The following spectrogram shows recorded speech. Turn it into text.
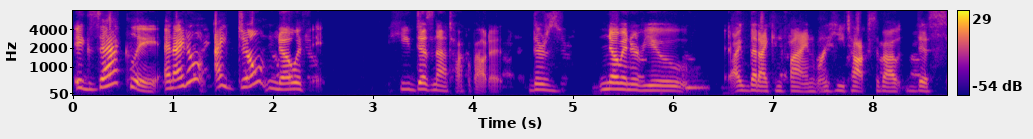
exactly, and I don't. I don't know if he does not talk about it. There's no interview I, that I can find where he talks about this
